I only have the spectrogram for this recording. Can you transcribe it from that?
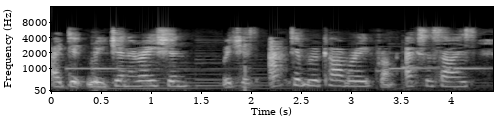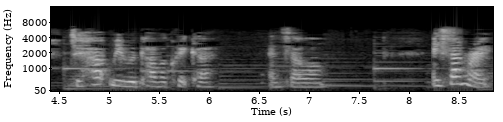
I did regeneration, which is active recovery from exercise to help me recover quicker, and so on. In summary,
